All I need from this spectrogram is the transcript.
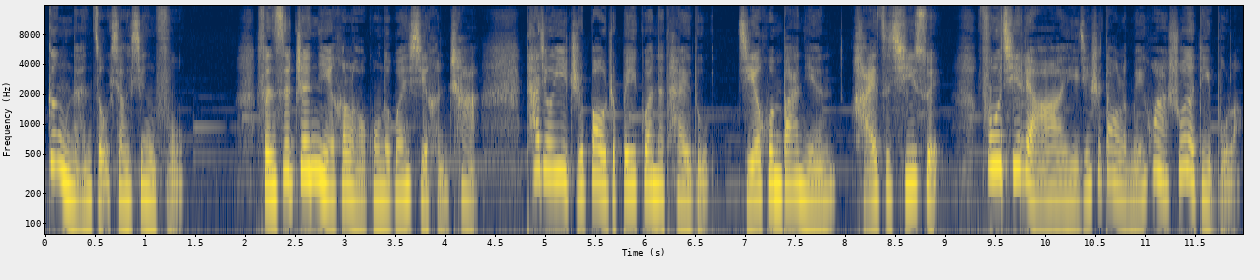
更难走向幸福。粉丝珍妮和老公的关系很差，她就一直抱着悲观的态度。结婚八年，孩子七岁。夫妻俩啊，已经是到了没话说的地步了。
